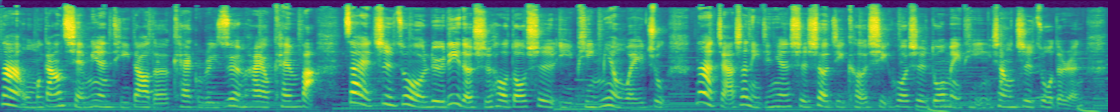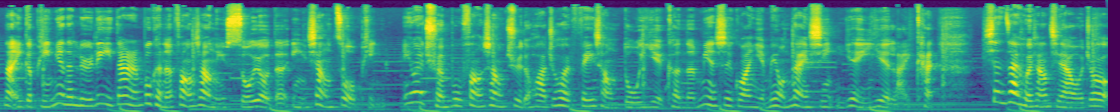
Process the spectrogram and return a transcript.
那我们刚刚前面提到的 Cake Resume 还有 Canva，在制作履历的时候都是以平面为主。那假设你今天是设计科系或是多媒体影像制作的人，那一个平面的履历当然不可能放上你所有的影像作品，因为全部放上去的话就会非常多页，可能面试官也没有耐心一页一页来看。现在回想起来，我就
